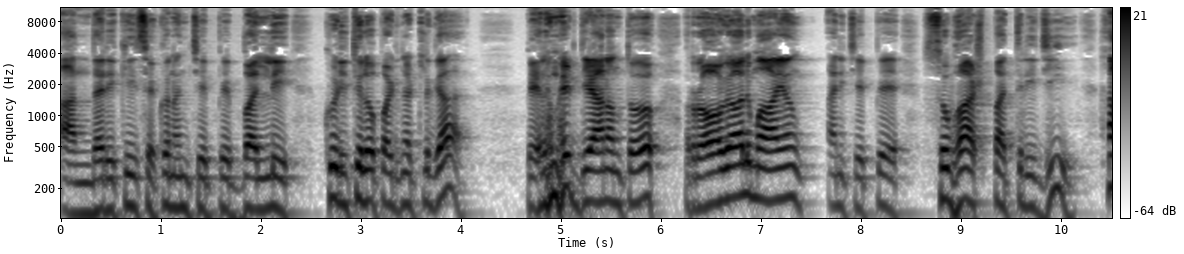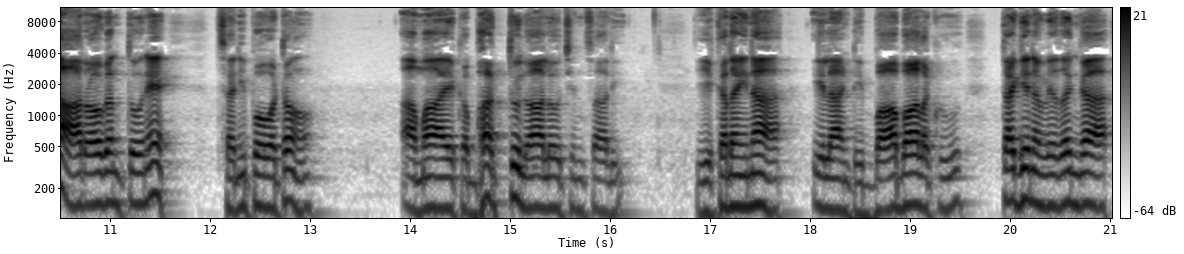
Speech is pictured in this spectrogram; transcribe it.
అందరికీ శకునం చెప్పే బల్లి కుడితిలో పడినట్లుగా పిరమిడ్ ధ్యానంతో రోగాలు మాయం అని చెప్పే సుభాష్ పత్రిజీ ఆ రోగంతోనే చనిపోవటం అమాయక భక్తులు ఆలోచించాలి. ఇకనైనా ఇలాంటి బాబాలకు తగిన విధంగా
